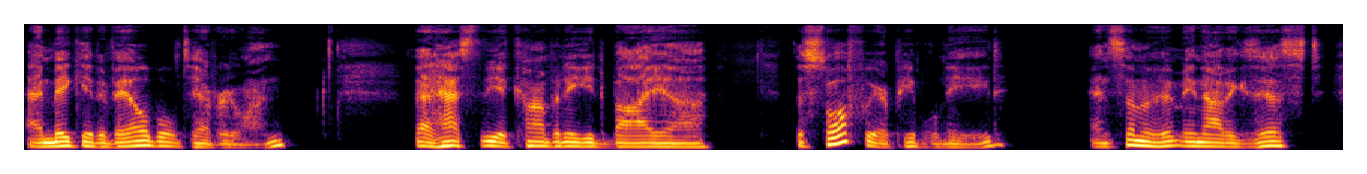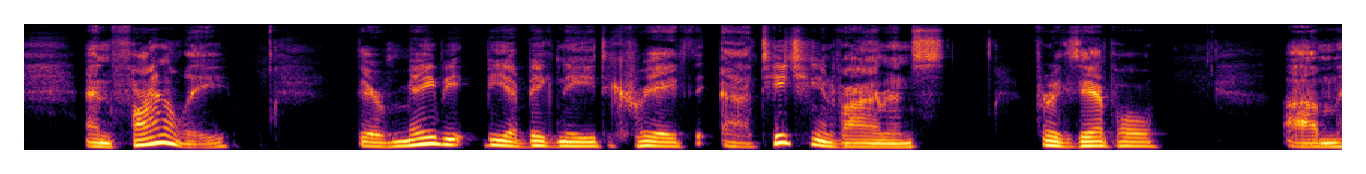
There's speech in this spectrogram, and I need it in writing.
and make it available to everyone. That has to be accompanied by uh, the software people need, and some of it may not exist. And finally, there may be, be a big need to create uh, teaching environments. For example, um,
